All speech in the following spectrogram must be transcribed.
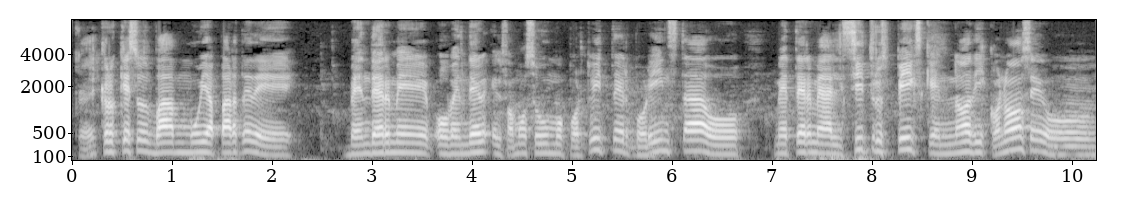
Ok. Creo que eso va muy aparte de venderme o vender el famoso humo por Twitter, por Insta o meterme al Citrus Pix que nadie conoce o,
